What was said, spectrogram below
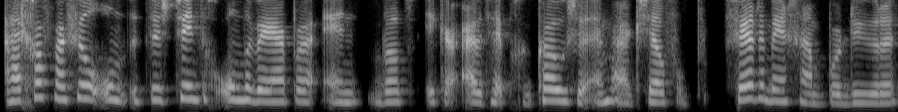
hij gaf mij veel, is 20 onderwerpen. En wat ik eruit heb gekozen en waar ik zelf op verder ben gaan borduren,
